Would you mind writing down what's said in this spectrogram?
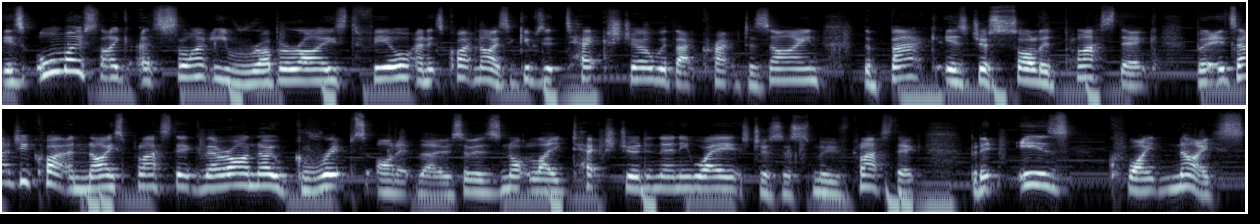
is almost like a slightly rubberized feel and it's quite nice. It gives it texture with that cracked design. The back is just solid plastic, but it's actually quite a nice plastic. There are no grips on it though, so it's not like textured in any way. It's just a smooth plastic, but it is quite nice.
